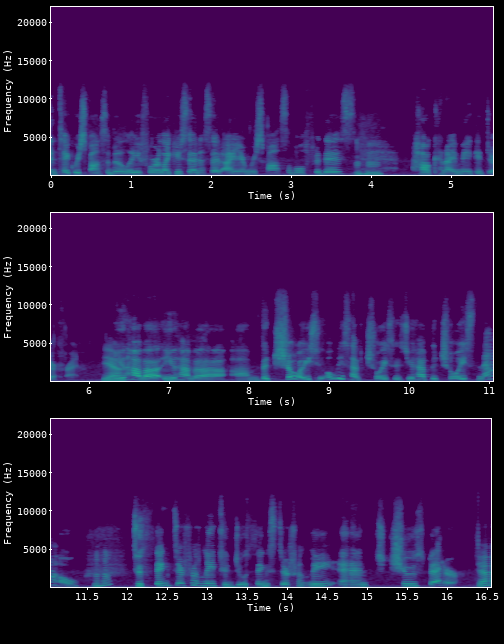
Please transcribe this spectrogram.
and take responsibility for like you said and said i am responsible for this how can i make it different Yeah. you have a you have a um, the choice you always have choices you have the choice now Mm-hmm. to think differently to do things differently and to choose better Yeah,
